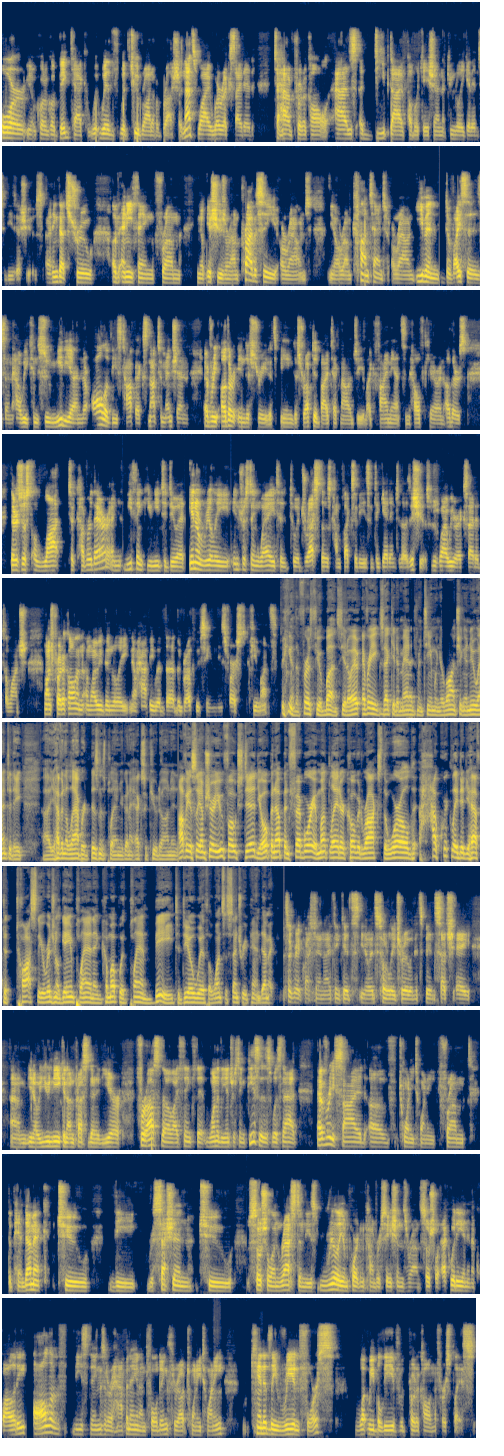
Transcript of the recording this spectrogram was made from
or you know quote unquote big tech w- with with too broad of a brush and that's why we're excited to have protocol as a deep dive publication that can really get into these issues. I think that's true of anything from you know issues around privacy around you know around content around even devices and how we consume media. And all of these topics not to mention every other industry that's being disrupted by technology like finance and healthcare and others there's just a lot to cover there. And we think you need to do it in a really interesting way to, to address those complexities and to get into those issues, which is why we were excited to launch launch protocol and, and why we've been really you know happy with the, the growth we've seen these first few months. Speaking of the first few months, you know, every executive management team, when you're launching a new entity, uh, you have an elaborate business plan you're going to execute on. And obviously, I'm sure you folks did. You open up in February, a month later, COVID rocks the world. How quickly did you have to toss the original game plan and come up with plan B to deal with a once a century pandemic? That's a great question. I think it's, you know, it's totally true. And it's been such a, um, you know, unique and unprecedented year. For us, though, I think that one of the interesting pieces was that every side of 2020, from the pandemic to the recession to social unrest and these really important conversations around social equity and inequality. All of these things that are happening and unfolding throughout 2020 candidly reinforce what we believed with protocol in the first place.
